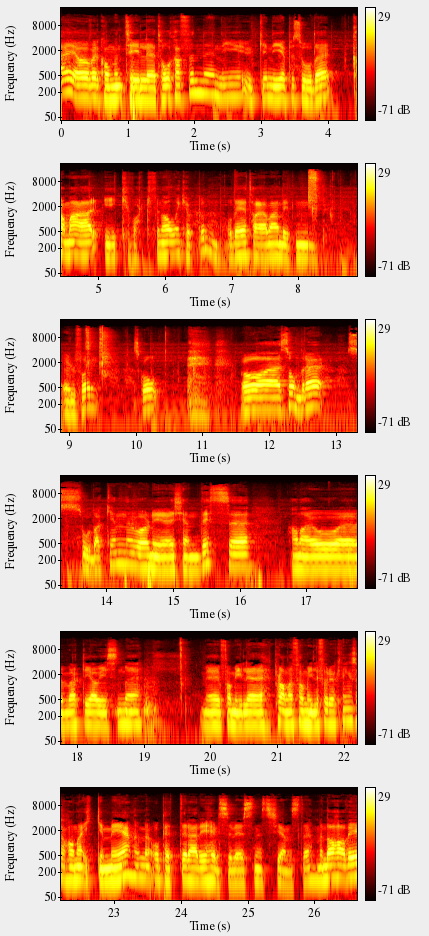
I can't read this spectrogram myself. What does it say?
hei, og velkommen til Tollkaffen. Ny uke, ny episode. Kamma er i kvartfinalen i cupen, og det tar jeg meg en liten øl for. Skål. Og eh, Sondre Solbakken, vår nye kjendis, eh, han har jo eh, vært i avisen med, med familie, planlagt familieforøkning, så han er ikke med. Og Petter er i helsevesenets tjeneste. Men da har vi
